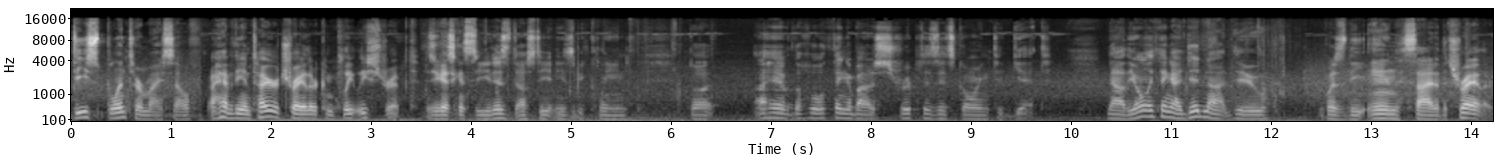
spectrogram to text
de-splinter myself I have the entire trailer completely stripped as you guys can see it is dusty it needs to be cleaned but I have the whole thing about as stripped as it's going to get now the only thing I did not do was the inside of the trailer.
